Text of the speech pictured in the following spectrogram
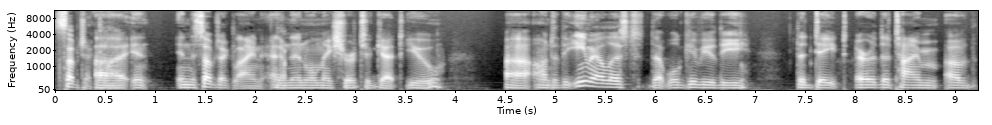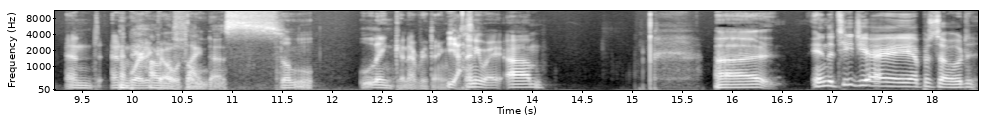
Subject. uh, line. in in the subject line, and Yep. then we'll make sure to get you uh, onto the email list that will give you the the date or the time of and and, and where to go to find the, us. the link and everything. Yes. Anyway, um, uh, in the TGIA episode,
